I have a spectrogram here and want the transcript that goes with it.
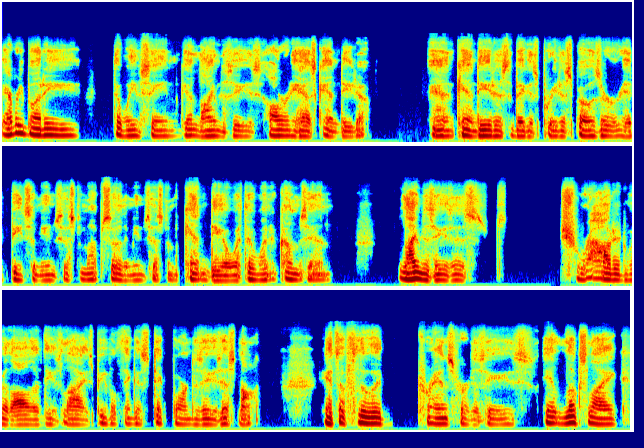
everybody that we've seen get Lyme disease already has candida. And candida is the biggest predisposer. It beats the immune system up, so the immune system can't deal with it when it comes in. Lyme disease is shrouded with all of these lies. People think it's tick-borne disease. It's not. It's a fluid transfer disease. It looks like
